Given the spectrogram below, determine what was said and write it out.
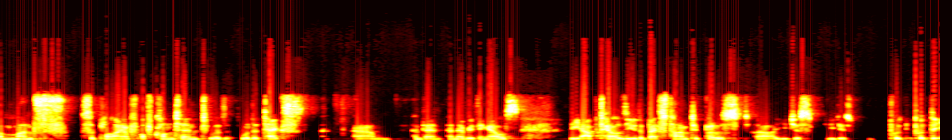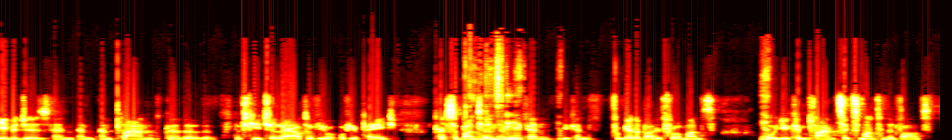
a month's supply of, of content with with the text um, and then and everything else. The app tells you the best time to post. Uh, you just you just put put the images and and and plan the, the, the future layout of your of your page. Press a button and you can yeah. you can forget about it for a month, yeah. or you can plan six months in advance.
